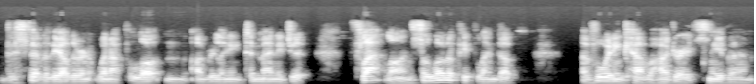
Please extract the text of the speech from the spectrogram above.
this, that, or the other, and it went up a lot, and I really need to manage it flatline. So a lot of people end up avoiding carbohydrates and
